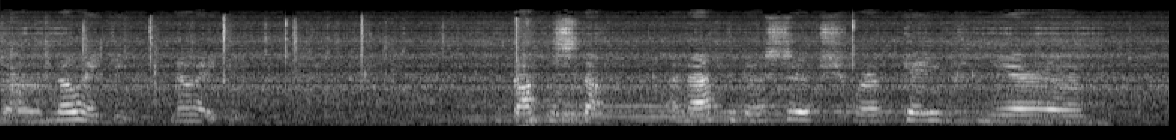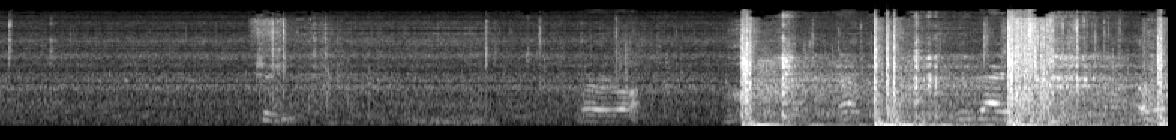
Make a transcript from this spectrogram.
so no hating, no hating. Got the stuff, and I have to go search for a cave near a tree or a rock. Yep. You guys down here.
